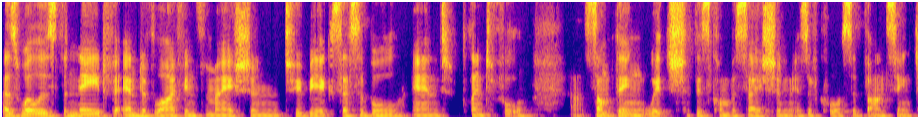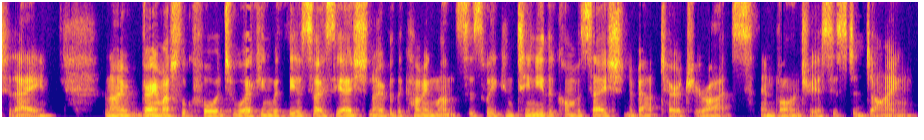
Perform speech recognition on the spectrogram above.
as well as the need for end of life information to be accessible and plentiful, uh, something which this conversation is, of course, advancing today. And I very much look forward to working with the association over the coming months as we continue the conversation about territory rights and voluntary assisted dying.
